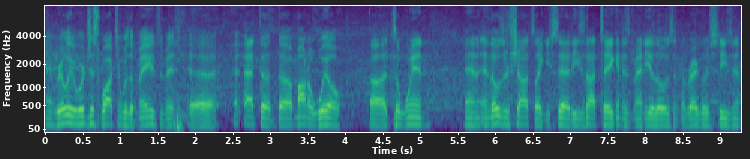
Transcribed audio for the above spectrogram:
And really, we're just watching with amazement uh, at the, the amount of will uh, to win. And, and those are shots, like you said, he's not taking as many of those in the regular season.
